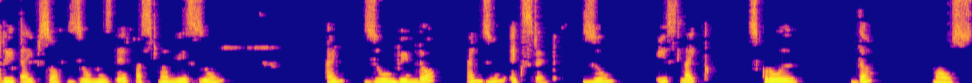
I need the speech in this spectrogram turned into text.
three types of zoom is there. First one is zoom and zoom window and zoom extent. Zoom is like scroll the mouse.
